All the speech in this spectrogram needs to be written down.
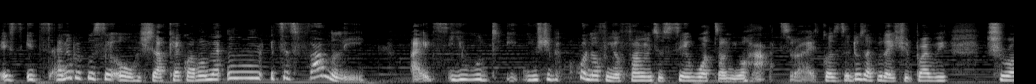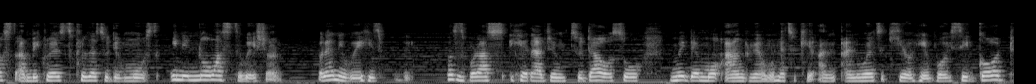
It's, it's, I know people say, oh, he should have kept quiet. I'm like, mm, it's his family right you would you should be open enough in your family to say what's on your heart right? Because those are people that you should probably trust and be close, closer to the most in a normal situation. But anyway his because his brothers heard that dream too that also made them more angry and wanted to kill and, and wanted to kill him. But you see god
